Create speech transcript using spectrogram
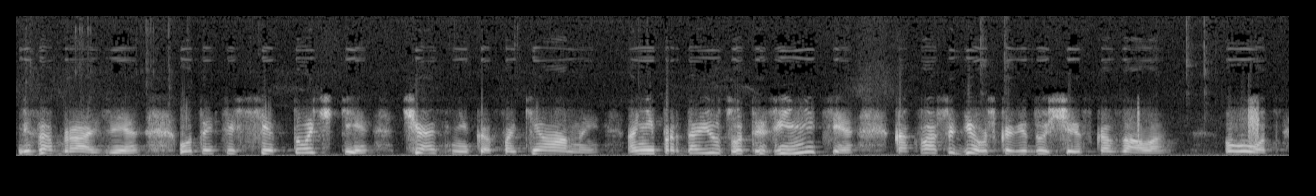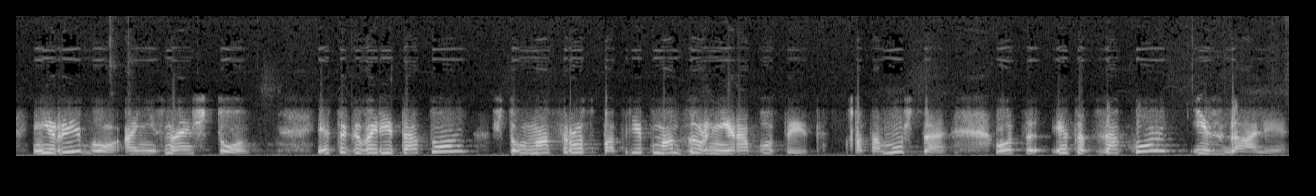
Безобразие. Вот эти все точки частников, океаны, они продают, вот извините, как ваша девушка ведущая сказала, вот, не рыбу, а не знаешь что. Это говорит о том, что у нас Роспотребнадзор не работает. Потому что вот этот закон издали,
